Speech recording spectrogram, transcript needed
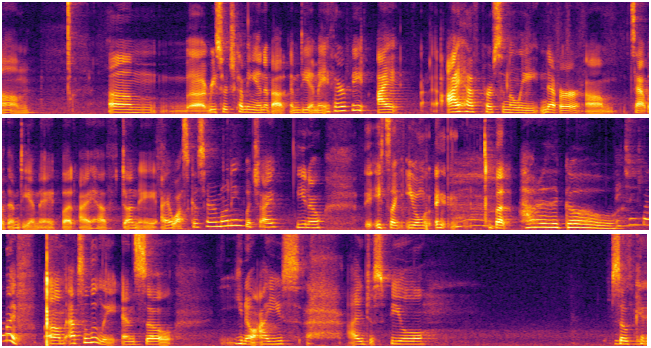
um, um, uh, research coming in about MDMA therapy. I I have personally never um, sat with MDMA, but I have done a ayahuasca ceremony, which I you know, it's like you, almo- but How did it go? it changed my life um, absolutely and so you know i use i just feel so ca-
